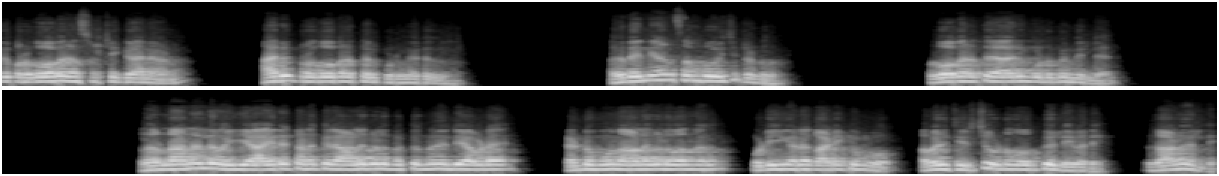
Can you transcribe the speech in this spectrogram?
ഇത് പ്രകോപനം സൃഷ്ടിക്കാനാണ് ആരും പ്രകോപനത്തിൽ കുടുങ്ങരുത്. അത് തന്നെയാണ് സംഭവിച്ചിട്ടുള്ളത്. പ്രകോപനത്തിൽ ആരും കൊടുക്കുന്നില്ല അതുകൊണ്ടാണല്ലോ ഈ ആയിരക്കണക്കിന് ആളുകൾ നിൽക്കുന്നതിന്റെ അവിടെ രണ്ടു മൂന്ന് ആളുകൾ വന്ന് കൊടി ഇങ്ങനെ കാണിക്കുമ്പോൾ അവർ ചിരിച്ചുകൊണ്ട് നോക്കില്ലേ ഇവരെ? ഇത് കാണുകയല്ലേ?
